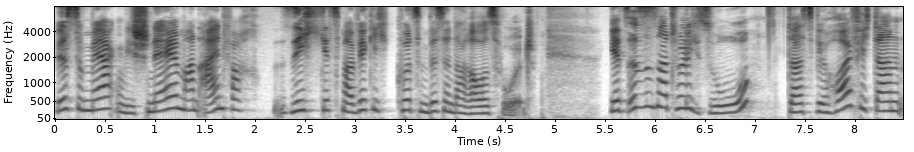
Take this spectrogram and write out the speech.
wirst du merken, wie schnell man einfach sich jetzt mal wirklich kurz ein bisschen da rausholt. Jetzt ist es natürlich so, dass wir häufig dann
